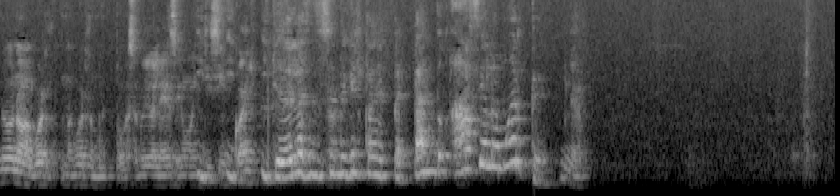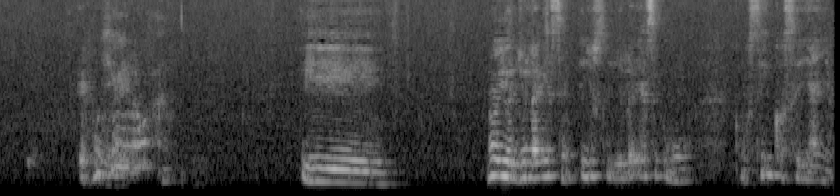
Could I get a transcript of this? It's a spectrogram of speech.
No, no me acuerdo, me acuerdo muy poco, esa película hace como 25 años. Y te da la sensación de que él está despertando hacia la muerte. Es muy heavy Y. No, yo, yo la vi hace, yo, yo la vi hace como, como 5 o 6 años,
